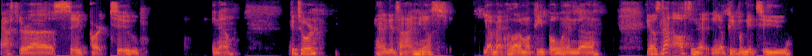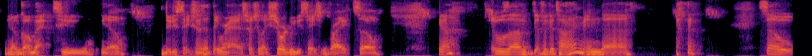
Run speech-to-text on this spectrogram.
after uh Sig Part Two, you know, good tour, had a good time. You know, got back with a lot of my people, and uh, you know, it's not often that you know people get to you know go back to you know duty stations that they were at, especially like shore duty stations, right? So, you know, it was a difficult time, and uh, so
